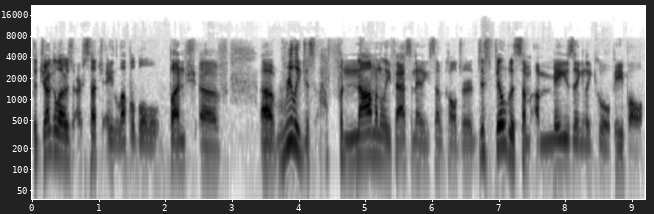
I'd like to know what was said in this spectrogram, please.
the Juggalos are such a lovable bunch of. Uh, really, just phenomenally fascinating subculture, just filled with some amazingly cool people.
